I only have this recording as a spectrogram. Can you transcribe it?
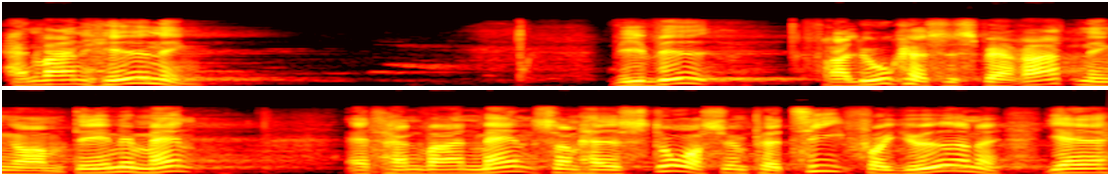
Han var en hedning. Vi ved fra Lukas' beretning om denne mand, at han var en mand, som havde stor sympati for jøderne. Ja,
